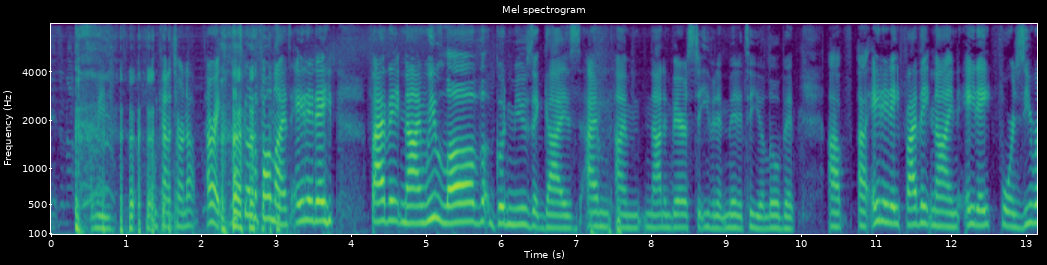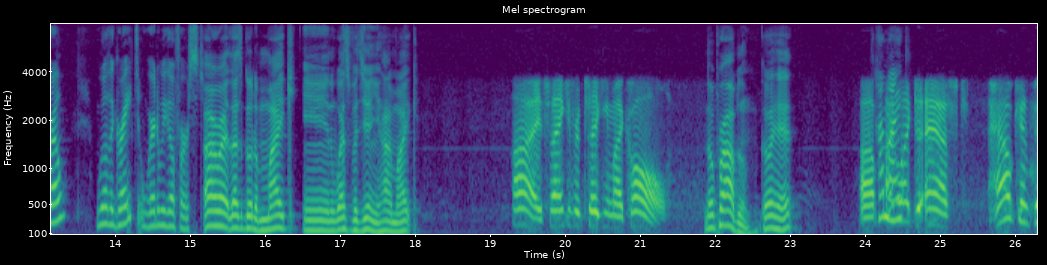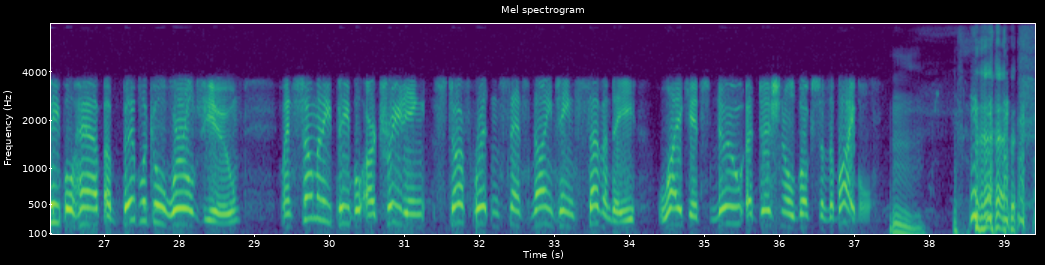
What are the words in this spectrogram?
I mean, we kind of turn up. All right, let's go to the phone lines. 888 589. We love good music, guys. I'm I'm not embarrassed to even admit it to you a little bit. Uh, 888 589 8840. Will the Great, where do we go first? All right, let's go to Mike in West Virginia. Hi, Mike. Hi, thank you for taking my call. No problem. Go ahead. Uh, Hi, Mike. I'd like to ask how can people have a biblical worldview when so many people are treating stuff written since 1970 like it's new additional books of the Bible?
